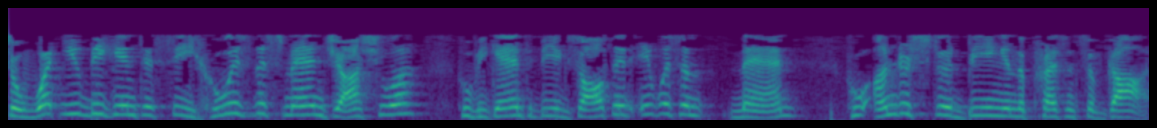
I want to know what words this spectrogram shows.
So what you begin to see, who is this man Joshua who began to be exalted? It was a man who understood being in the presence of God.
